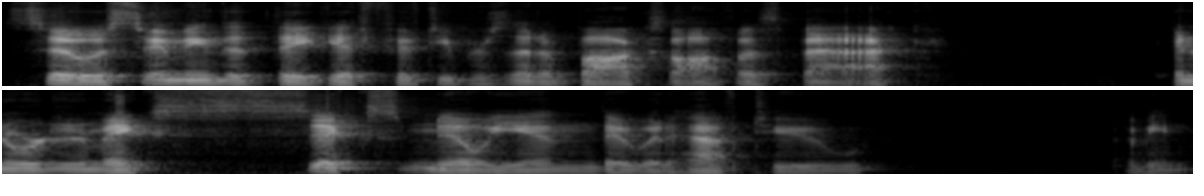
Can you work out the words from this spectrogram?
So assuming that they get fifty percent of box office back, in order to make six million, they would have to. I mean,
